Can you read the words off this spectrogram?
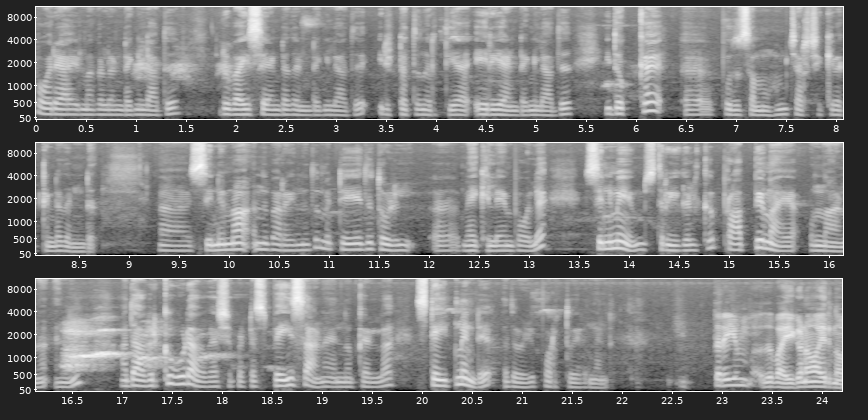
പോരായ്മകളുണ്ടെങ്കിൽ അത് റിവൈസ് ചെയ്യേണ്ടതുണ്ടെങ്കിൽ അത് ഇരുട്ടത്ത് നിർത്തിയ ഏരിയ ഉണ്ടെങ്കിൽ അത് ഇതൊക്കെ പൊതുസമൂഹം ചർച്ചയ്ക്ക് വെക്കേണ്ടതുണ്ട്. സിനിമ എന്ന് പറയുന്നത് മറ്റേത് തൊഴിൽ മേഖലയും പോലെ സിനിമയും സ്ത്രീകൾക്ക് പ്രാപ്യമായ ഒന്നാണ് എന്നും. അത് അവർക്ക് കൂടെ അവകാശപ്പെട്ട സ്പേസ് ആണ് എന്നൊക്കെയുള്ള സ്റ്റേറ്റ്മെന്റ് അതുവഴി പുറത്തു വരുന്നുണ്ട്. ഇത്രയും അത് വൈകണമായിരുന്നോ?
